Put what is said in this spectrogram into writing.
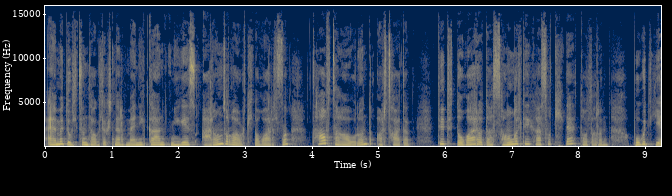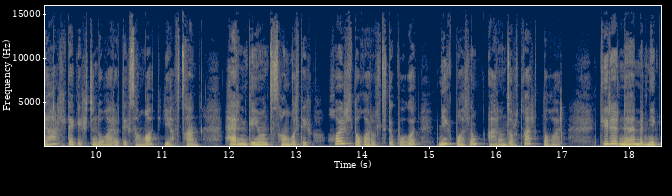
Амьд үлдсэн тоглогч нар Маниканд 1-ээс 16 хүртэл дугаарлсан цав цагаан өрөөнд орцгоодог. Тэд дугааруудаа сонголт хийх асуудалтай тулгарна. Бүгд яаралтай гихчин дугааруудыг сонгоод явцгаана. Харин гиюнд сонголт хийх 2 дугаар үлддэг бөгөөд 1 болон 16 дугаар дугаар. Тэрээр номер 1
